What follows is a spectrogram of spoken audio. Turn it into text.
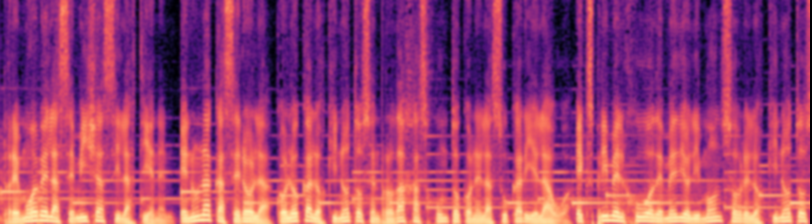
Remueve las semillas si las tienen. En una cacerola, coloca los quinotos en rodajas junto con el azúcar y el agua. Exprime el jugo de medio limón sobre los quinotos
